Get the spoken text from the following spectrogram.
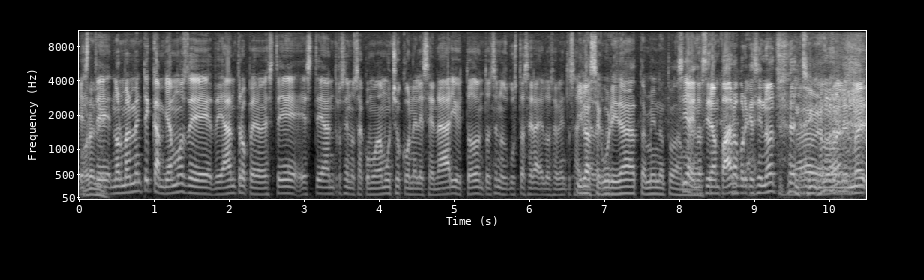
Órale. Este, normalmente cambiamos de, de antro, pero este, este antro se nos acomoda mucho con el escenario y todo, entonces nos gusta hacer los eventos ahí. Y la verdad. seguridad también a toda Sí, ahí nos tiran paro, porque si no. Sí, no, vale, madre.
